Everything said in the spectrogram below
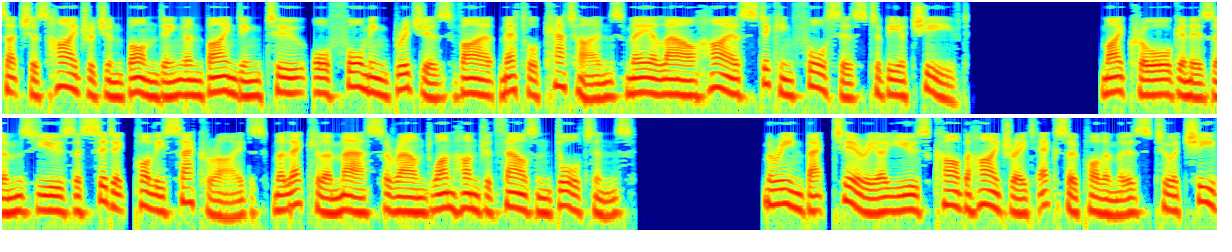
such as hydrogen bonding and binding to or forming bridges via metal cations may allow higher sticking forces to be achieved. Microorganisms use acidic polysaccharides molecular mass around 100,000 daltons Marine bacteria use carbohydrate exopolymers to achieve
